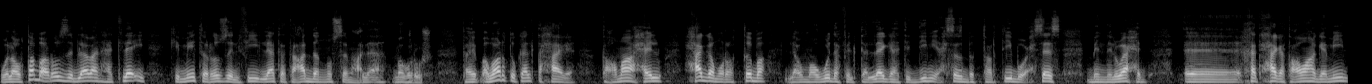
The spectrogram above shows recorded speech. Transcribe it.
ولو طبق رز بلبن هتلاقي كمية الرز اللي فيه لا تتعدى النص معلقة مجروشة. فيبقى برضه كلت حاجة طعمها حلو حاجة مرطبة لو موجودة في الثلاجه هتديني إحساس بالترطيب وإحساس بإن الواحد آه خد حاجة طعمها جميل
